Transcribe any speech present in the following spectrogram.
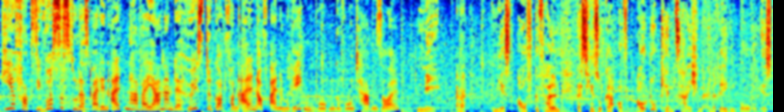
Hier, Foxy, wusstest du, dass bei den alten Hawaiianern der höchste Gott von allen auf einem Regenbogen gewohnt haben soll? Nee, aber mir ist aufgefallen, dass hier sogar auf Autokennzeichen ein Regenbogen ist.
